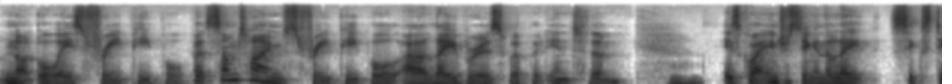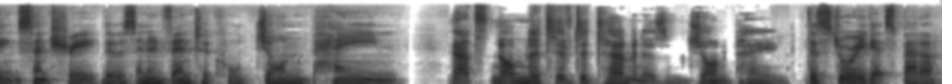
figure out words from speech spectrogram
not always free people, but sometimes free people, uh, laborers were put into them. Mm-hmm. It's quite interesting. In the late 16th century, there was an inventor called John Payne. That's nominative determinism, John Payne. The story gets better.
